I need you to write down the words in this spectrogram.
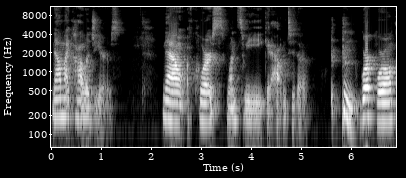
now my college years. Now, of course, once we get out into the work world,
